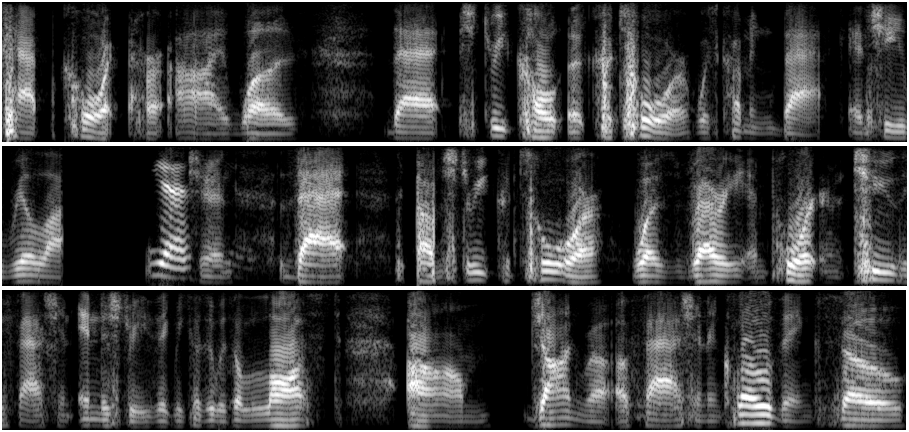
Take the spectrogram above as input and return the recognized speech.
cap caught her eye was that street cult, uh, couture was coming back, and she realized yes. that um, street couture was very important to the fashion industry because it was a lost um, genre of fashion and clothing. So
